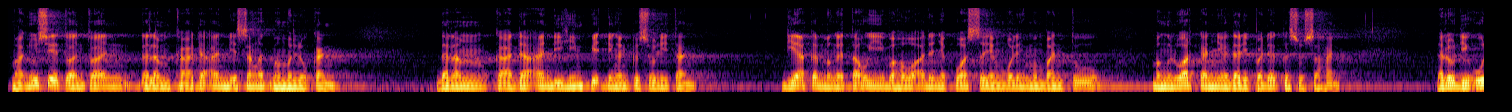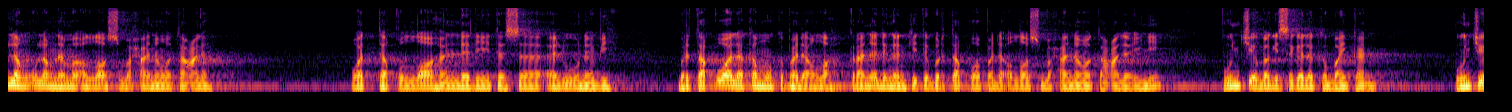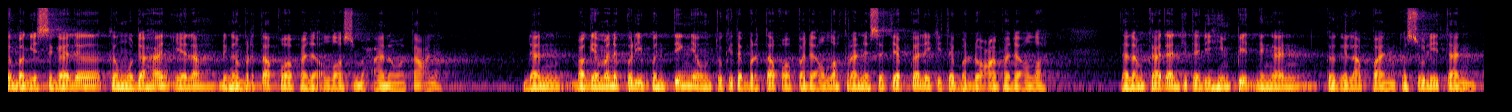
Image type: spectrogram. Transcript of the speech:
Manusia tuan-tuan dalam keadaan dia sangat memerlukan dalam keadaan dihimpit dengan kesulitan dia akan mengetahui bahawa adanya kuasa yang boleh membantu mengeluarkannya daripada kesusahan. Lalu diulang-ulang nama Allah Subhanahu wa taala. Wattaqullaha alladhi tasaaluna bih Bertakwalah kamu kepada Allah kerana dengan kita bertakwa pada Allah Subhanahu wa taala ini punca bagi segala kebaikan. Punca bagi segala kemudahan ialah dengan bertakwa pada Allah Subhanahu wa taala. Dan bagaimana peri pentingnya untuk kita bertakwa pada Allah kerana setiap kali kita berdoa pada Allah dalam keadaan kita dihimpit dengan kegelapan, kesulitan,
